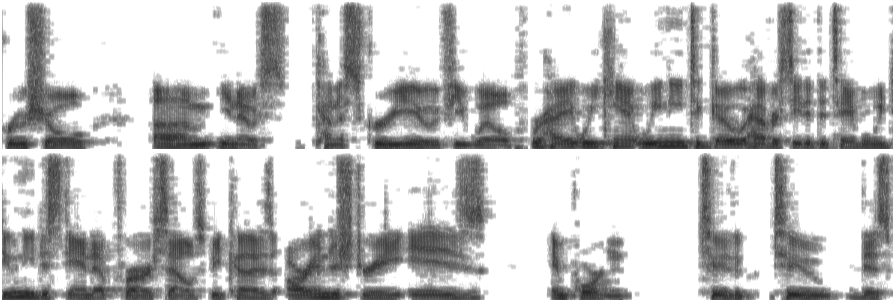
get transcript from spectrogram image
crucial. Um, you know, kind of screw you, if you will, right? We can't, we need to go have a seat at the table. We do need to stand up for ourselves because our industry is important to the, to this,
